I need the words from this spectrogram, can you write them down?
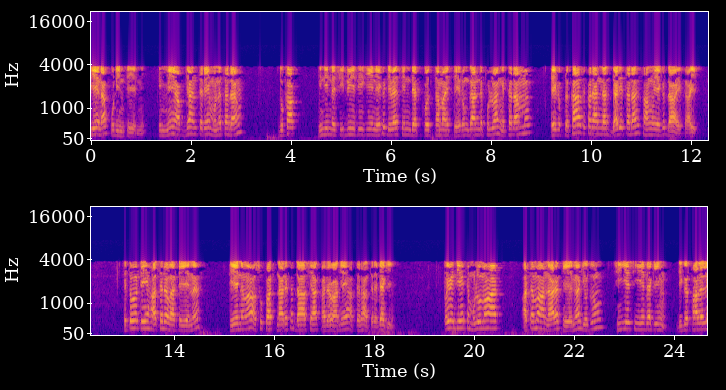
පියනක් උඩින් තියෙන්නේ. ඉතින් මේ අභ්‍යන්තරයේ මොනතරම් දුකක් විඳින්න සිදුවේදී කියන එක දෙවැසින් දැක්කොත් තමයි තේරුම් ගන්න පුළුවන්. ඒතරම්ම ඒක ප්‍රකාශ කරන්නත් බැරි තරම් සංවේගදායකයි. එතකොට මේ හතර වටේම තියෙනවා අසුපත් නරක 16ක් අර වගේ හතර හතර බැගින්. ඔය විදිහට මුළු මහත් අටමා නරකයේම යොදුන් 100 100 බැගින් දිග පළල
